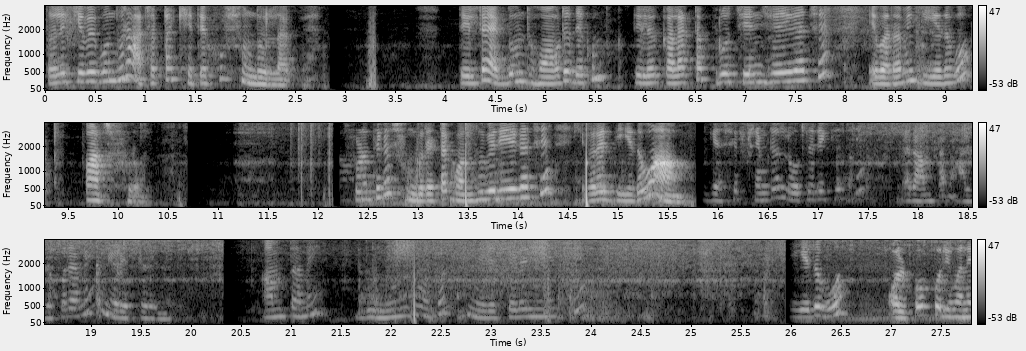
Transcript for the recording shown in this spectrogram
তাহলে কী হবে বন্ধুরা? আচারটা খেতে খুব সুন্দর লাগবে। তেলটা একদম ধোঁয়া উঠে দেখুন, তেলের কালারটা পুরো চেঞ্জ হয়ে গেছে। এবার আমি দিয়ে দেবো পাঁচ ফোড়ন। ফোড়ন থেকে সুন্দর একটা গন্ধ বেরিয়ে গেছে। এবারে দিয়ে দেবো আম। গ্যাসের ফ্লেমটা লোতে রেখেছি। আর আমটা ভালো করে আমি নেড়ে ছেড়ে নেব। আমটা আমি দু মিনিট মতো নেড়ে ছেড়ে নিয়েছি। দিয়ে দেবো অল্প পরিমাণে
